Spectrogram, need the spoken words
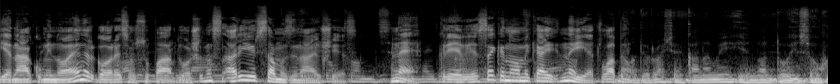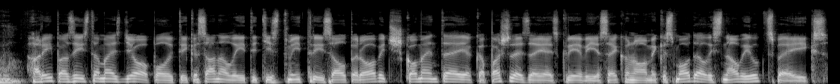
Ienākumi no energoresursu pārdošanas arī ir samazinājušies. Nē, Krievijas ekonomikai neiet labi. Arī pazīstamais ģeopolitikas analītiķis Dmitrijs Alperovičs komentēja, ka pašreizējais Krievijas ekonomikas modelis nav ilgtspējīgs.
